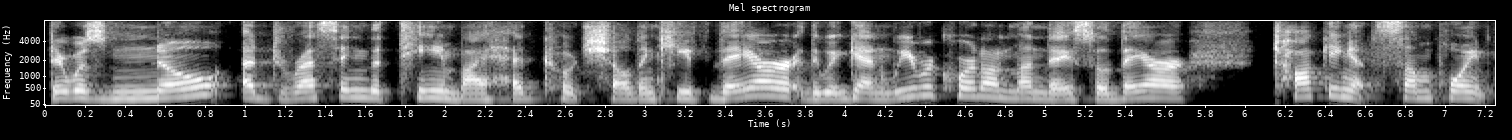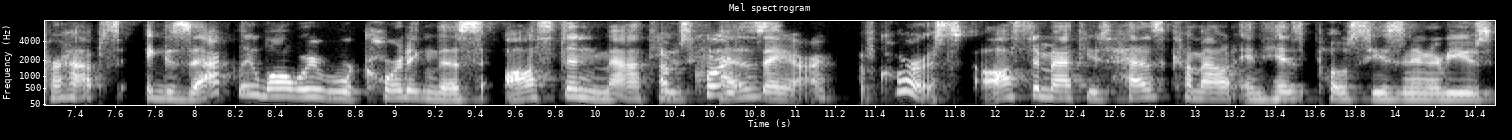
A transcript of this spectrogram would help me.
There was no addressing the team by head coach Sheldon Keefe. They are again. We record on Monday, so they are talking at some point, perhaps exactly while we're recording this. Auston Matthews Of course has they are. of course, Auston Matthews has come out in his postseason interviews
